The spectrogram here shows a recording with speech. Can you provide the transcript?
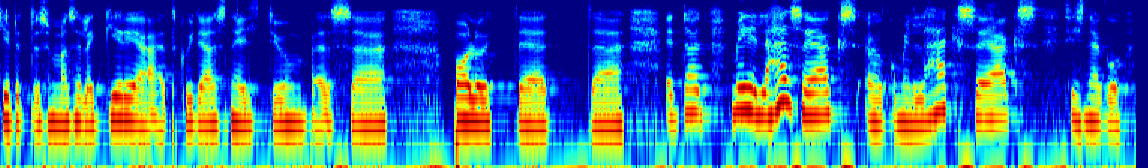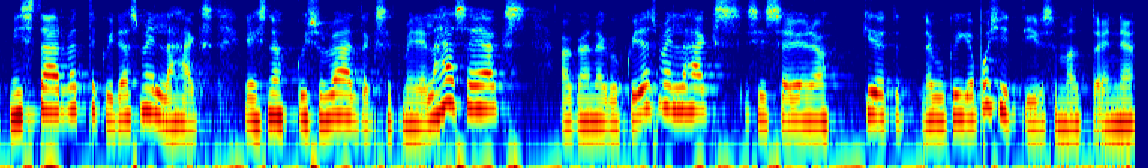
kirjutas oma selle kirja, et kuidas neilt ju umbes äh, paluti, et et noh, et meil ei lähe sõjaks, aga kui meil läheks sõjaks, siis nagu, mis te arvate, kuidas meil läheks ja siis noh, kui sulle öeldakse, et meil ei lähe sõjaks, aga nagu kuidas meil läheks, siis sa ju noh, kirjutad nagu kõige positiivsemalt, onju.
